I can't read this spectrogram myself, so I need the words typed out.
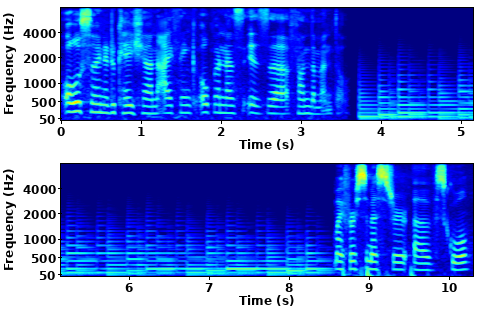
also in education, I think openness is uh, fundamental. My first semester of school,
